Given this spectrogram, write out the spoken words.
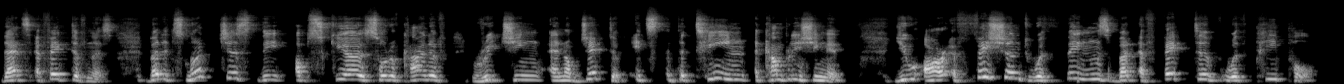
That's effectiveness. But it's not just the obscure sort of kind of reaching an objective, it's the team accomplishing it. You are efficient with things, but effective with people.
